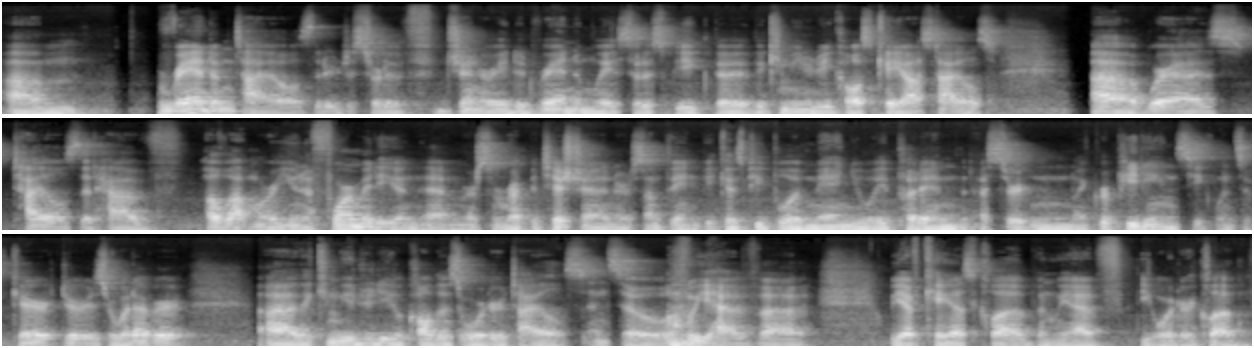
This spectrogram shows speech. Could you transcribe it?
um, random tiles that are just sort of generated randomly, so to speak, the the community calls chaos tiles, uh, whereas tiles that have a lot more uniformity in them or some repetition or something because people have manually put in a certain like repeating sequence of characters or whatever uh, the community will call those order tiles and so we have uh, we have Chaos Club and we have the Order Club.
